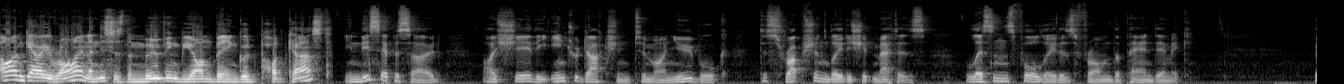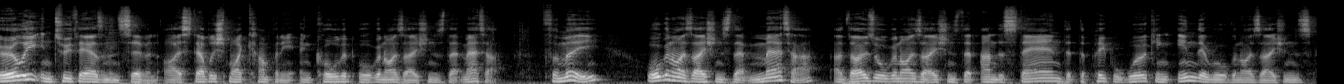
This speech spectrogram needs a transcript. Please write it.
I'm Gary Ryan, and this is the Moving Beyond Being Good podcast. In this episode, I share the introduction to my new book, Disruption Leadership Matters Lessons for Leaders from the Pandemic. Early in 2007, I established my company and called it Organisations That Matter. For me, Organisations that matter are those organisations that understand that the people working in their organisations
